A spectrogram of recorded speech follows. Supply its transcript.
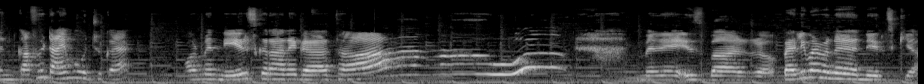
And काफ़ी टाइम हो चुका है। और मैं नेल्स कराने गया था। मैंने इस बार पहली बार मैंने नेल्स किया।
